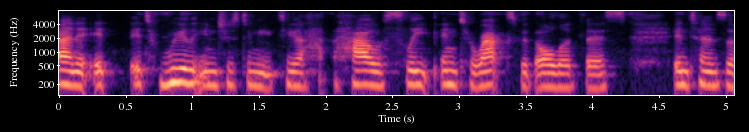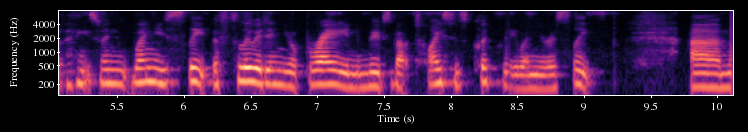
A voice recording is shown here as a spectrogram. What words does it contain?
and it, it's really interesting to me to how sleep interacts with all of this in terms of, I think it's when, when you sleep, the fluid in your brain moves about twice as quickly when you're asleep. Um,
